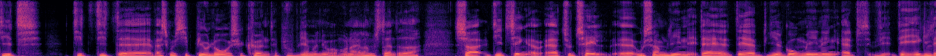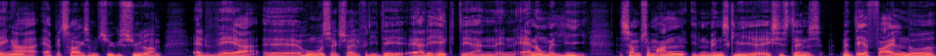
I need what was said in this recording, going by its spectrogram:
dit dit, dit øh, hvad skal man sige, biologiske køn, det bliver man jo under alle omstændigheder. Så de ting er, er totalt øh, usammenlignelige. Det, det giver god mening, at vi, det ikke længere er betragtet som psykisk sygdom at være øh, homoseksuel, fordi det er det ikke. Det er en, en anomali, som så mange i den menneskelige øh, eksistens. Men det at fejle noget,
